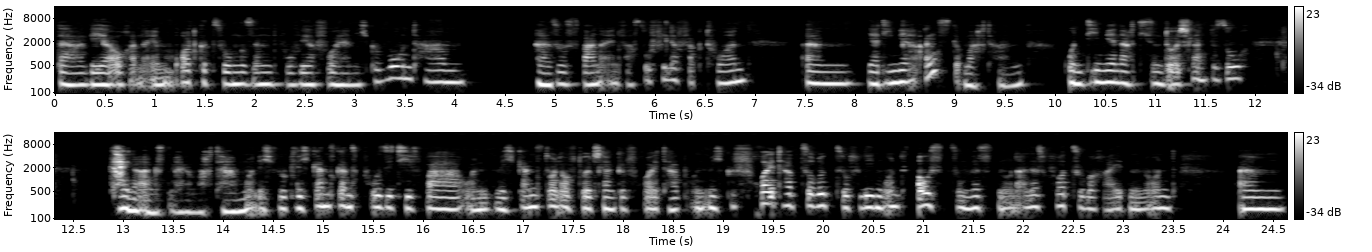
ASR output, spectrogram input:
da wir auch an einem Ort gezogen sind, wo wir vorher nicht gewohnt haben. Also es waren einfach so viele Faktoren, ähm, ja, die mir Angst gemacht haben und die mir nach diesem Deutschlandbesuch keine Angst mehr gemacht haben und ich wirklich ganz, ganz positiv war und mich ganz doll auf Deutschland gefreut habe und mich gefreut habe, zurückzufliegen und auszumisten und alles vorzubereiten. Und ähm,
